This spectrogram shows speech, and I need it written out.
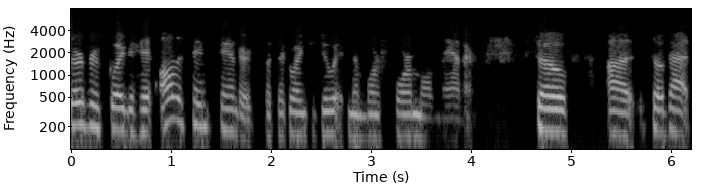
server is going to hit all the same standards, but they're going to do it in a more formal manner. So uh, so that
